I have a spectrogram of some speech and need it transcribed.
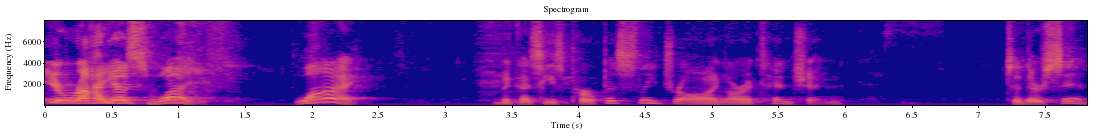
Uriah's wife. Why? Because he's purposely drawing our attention to their sin.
